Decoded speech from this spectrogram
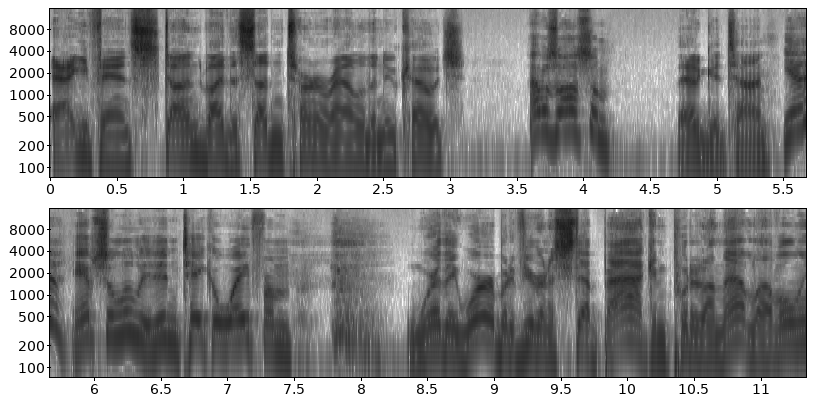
Aggie fans stunned by the sudden turnaround with a new coach. That was awesome. They had a good time. Yeah, absolutely. It didn't take away from where they were, but if you're going to step back and put it on that level,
